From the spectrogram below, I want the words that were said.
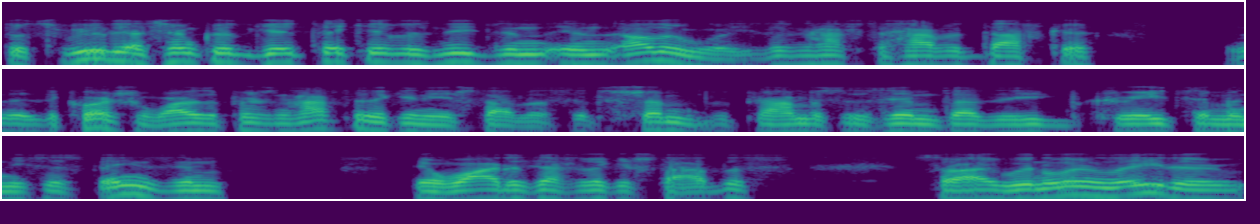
So it's really Hashem could get take care of his needs in, in other ways. He doesn't have to have a dafka. The, the question: Why does the person have to make any status? If Hashem promises him that He creates him and He sustains him, then why does he have to make a status? So I will learn later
